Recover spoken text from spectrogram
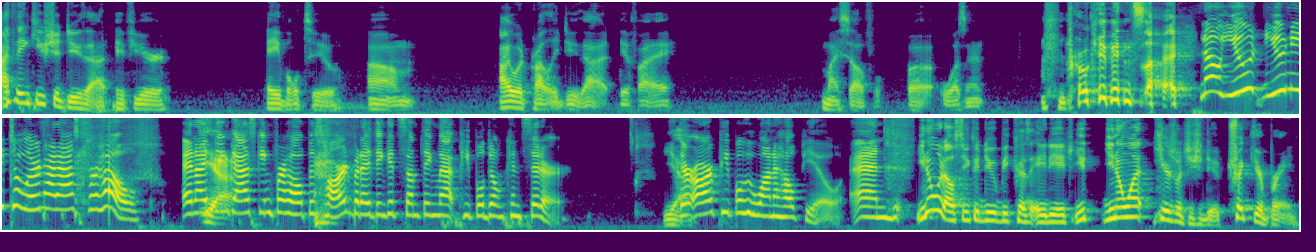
I think you should do that if you're able to. Um I would probably do that if I myself uh, wasn't broken inside. No, you you need to learn how to ask for help. And I Yeah. think asking for help is hard, but I think it's something that people don't consider. Yeah. There are people who want to help you. And You know what else you could do because ADHD? You you know what? Here's what you should do: trick your brain.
